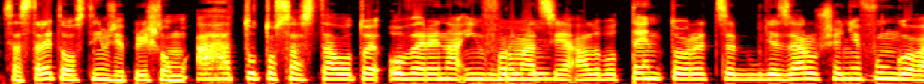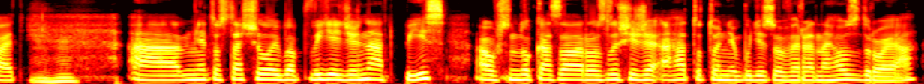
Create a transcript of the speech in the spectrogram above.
sa stretol s tým, že prišlo mu, aha, toto sa stalo, to je overená informácia, mm-hmm. alebo tento recept bude zaručene fungovať. Mm-hmm. A mne to stačilo iba vidieť, že nadpis a už som dokázala rozlišiť, že aha, toto nebude z overeného zdroja.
